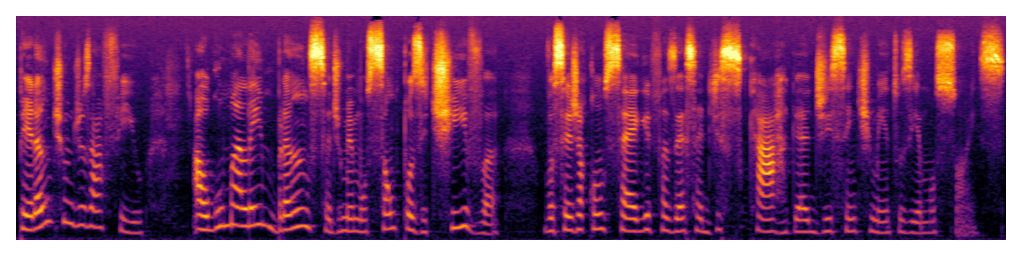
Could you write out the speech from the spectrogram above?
perante um desafio, alguma lembrança de uma emoção positiva, você já consegue fazer essa descarga de sentimentos e emoções.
